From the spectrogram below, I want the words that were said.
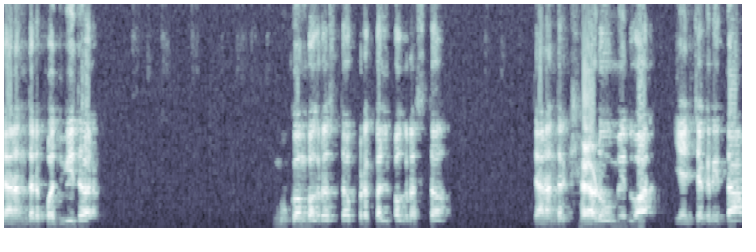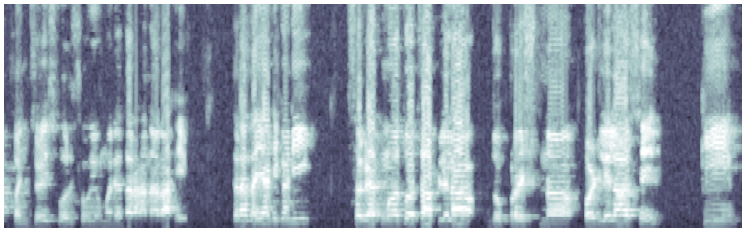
त्यानंतर पदवीधर भूकंपग्रस्त प्रकल्पग्रस्त त्यानंतर खेळाडू उमेदवार यांच्याकरिता पंचेचाळीस वर्ष वयोमर्यादा राहणार आहे. तर आता या ठिकाणी सगळ्यात महत्त्वाचा आपल्याला जो प्रश्न पडलेला असेल की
